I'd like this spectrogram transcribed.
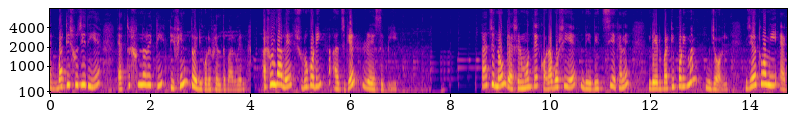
এক বাটি সুজি দিয়ে এত সুন্দর একটি টিফিন তৈরি করে ফেলতে পারবেন। আসুন তাহলে শুরু করি আজকের রেসিপি তার জন্য গ্যাসের মধ্যে কড়া বসিয়ে দিয়ে দিচ্ছি এখানে দেড় বাটি পরিমাণ জল। যেহেতু আমি এক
